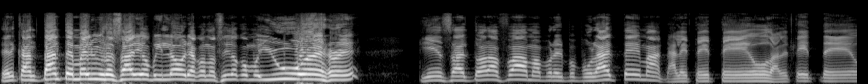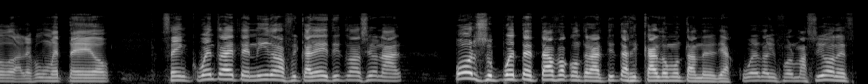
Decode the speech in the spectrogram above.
El cantante Melvin Rosario Viloria, conocido como UR, quien saltó a la fama por el popular tema Dale teteo, dale teteo, dale fumeteo, se encuentra detenido en la Fiscalía del Distrito Nacional por supuesta estafa contra el artista Ricardo Montaner. De acuerdo a informaciones,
